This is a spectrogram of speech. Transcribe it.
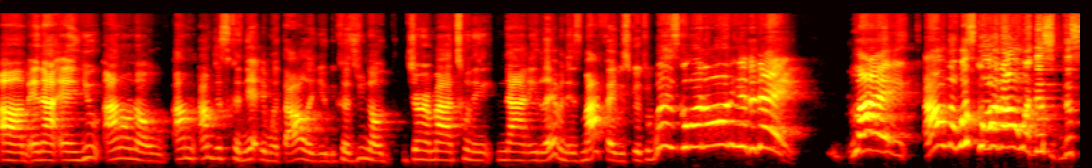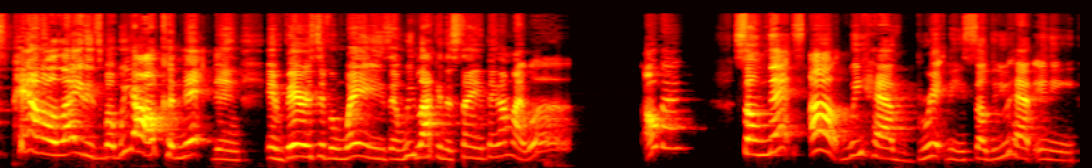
Um, and I and you, I don't know, I'm I'm just connecting with all of you because you know Jeremiah 29 11 is my favorite scripture. What is going on here today? Like, I don't know what's going on with this this panel of ladies, but we all connecting in various different ways and we liking the same thing. I'm like, what? Okay. So next up, we have Brittney. So do you have any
